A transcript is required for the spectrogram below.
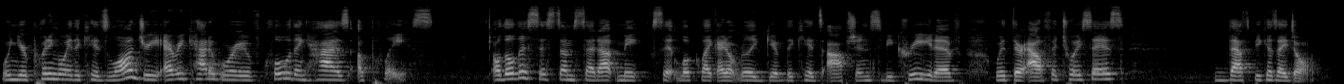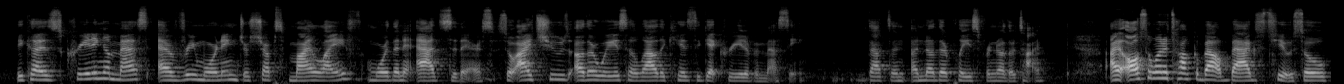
when you're putting away the kids' laundry, every category of clothing has a place. Although the system set up makes it look like I don't really give the kids options to be creative with their outfit choices, that's because I don't. Because creating a mess every morning disrupts my life more than it adds to theirs. So I choose other ways to allow the kids to get creative and messy. That's an, another place for another time. I also want to talk about bags too. So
